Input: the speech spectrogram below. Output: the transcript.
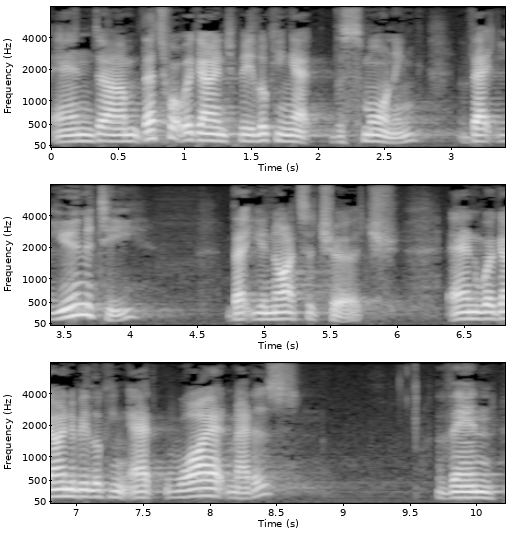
And um, that's what we're going to be looking at this morning that unity that unites a church. And we're going to be looking at why it matters, then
